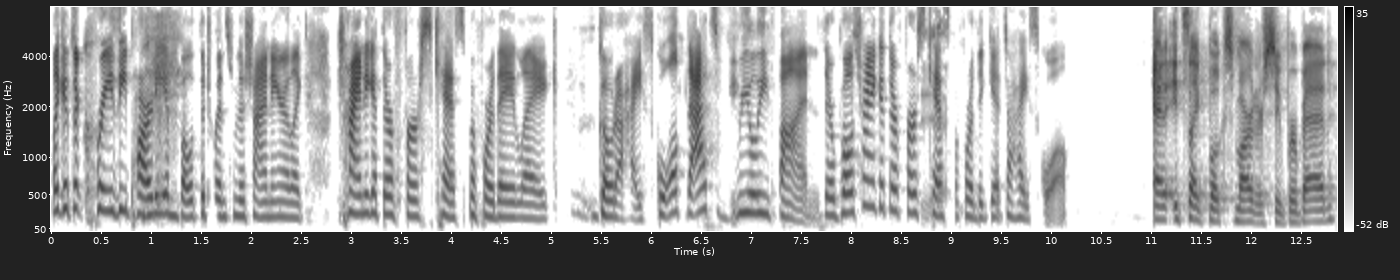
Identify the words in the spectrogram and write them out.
Like it's a crazy party, and both the twins from The Shining are like trying to get their first kiss before they like go to high school. That's really fun. They're both trying to get their first kiss before they get to high school. and it's like Booksmart or Superbad,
